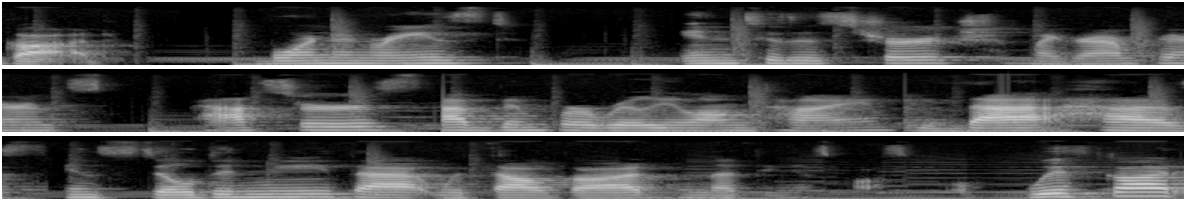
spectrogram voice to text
God. Born and raised into this church. My grandparents, pastors, have been for a really long time. That has instilled in me that without God, nothing is possible. With God,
